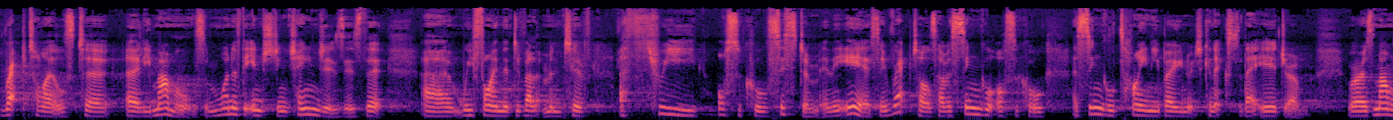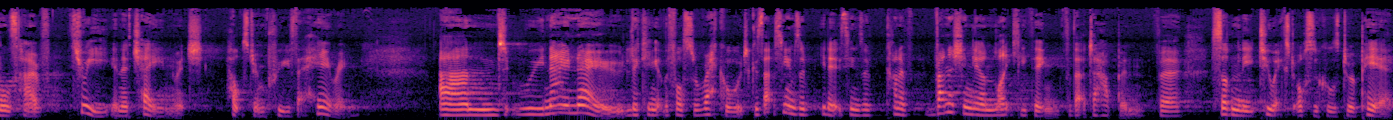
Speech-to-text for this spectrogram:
reptiles to early mammals. And one of the interesting changes is that um, we find the development of a three ossicle system in the ear. So reptiles have a single ossicle, a single tiny bone which connects to their eardrum, whereas mammals have three in a chain, which helps to improve their hearing. And we now know, looking at the fossil record, because that seems a, you know, it seems a kind of vanishingly unlikely thing for that to happen, for suddenly two extra ossicles to appear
